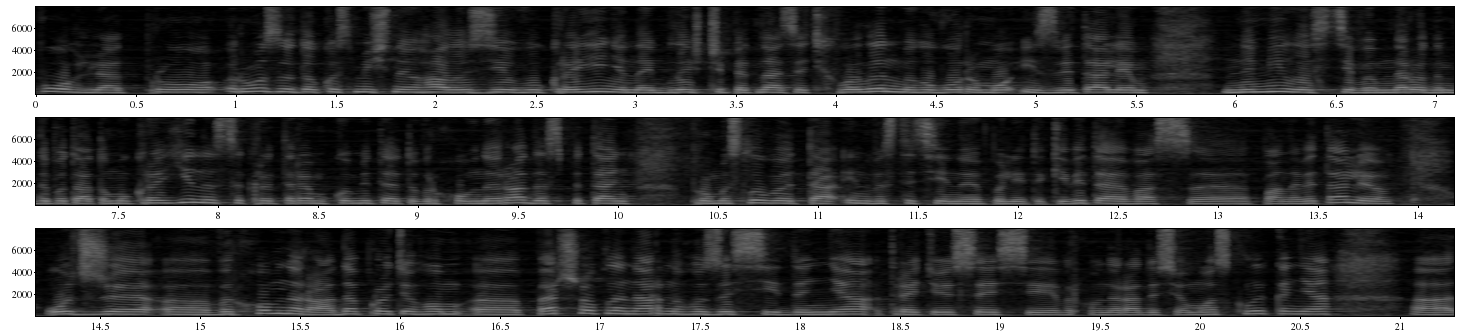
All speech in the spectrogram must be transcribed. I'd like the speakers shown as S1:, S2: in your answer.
S1: Погляд про розвиток космічної галузі в Україні найближчі 15 хвилин. Ми говоримо із Віталієм Немілостєвим, народним депутатом України, секретарем комітету Верховної Ради з питань промислової та інвестиційної політики. Вітаю вас, е, пане Віталію. Отже, е, Верховна Рада протягом е, першого пленарного засідання третьої сесії Верховної Ради сьомого скликання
